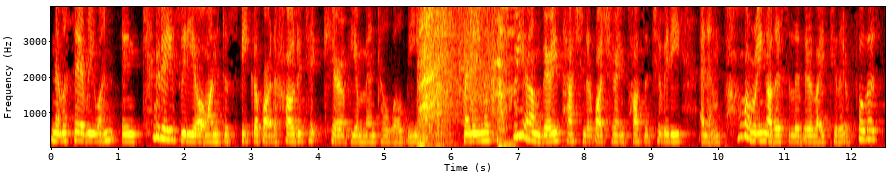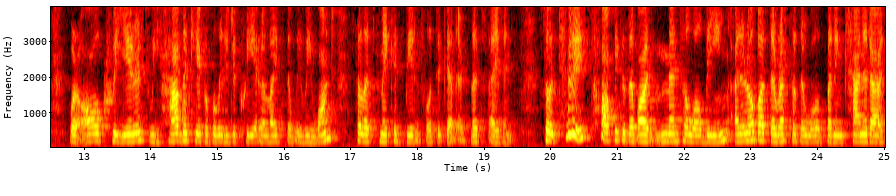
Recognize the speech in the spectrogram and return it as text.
Namaste everyone. In today's video, I wanted to speak about how to take care of your mental well-being. My name is Pria. I'm very passionate about sharing positivity and empowering others to live their life to their fullest. We're all creators. We have the capability to create our life the way we want. So let's make it beautiful together. Let's dive in. So today's topic is about mental well-being. I don't know about the rest of the world, but in Canada,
